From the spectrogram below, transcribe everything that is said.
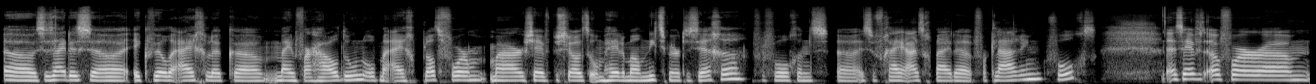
Uh, ze zei dus, uh, ik wilde eigenlijk uh, mijn verhaal doen op mijn eigen platform. Maar ze heeft besloten om helemaal niets meer te zeggen. Vervolgens is een vrij uitgebreide verklaring gevolgd. En ze heeft het over um,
